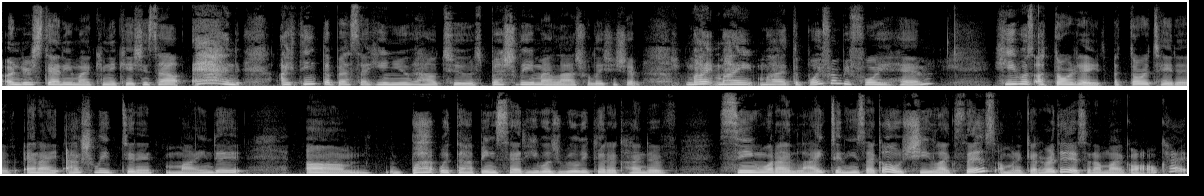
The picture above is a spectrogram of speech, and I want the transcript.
understanding my communication style. And I think the best that he knew how to, especially in my last relationship, my my my the boyfriend before him, he was authoritative, authoritative, and I actually didn't mind it. Um, but with that being said, he was really good at kind of seeing what I liked and he's like, "Oh, she likes this. I'm going to get her this." And I'm like, "Oh, okay."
